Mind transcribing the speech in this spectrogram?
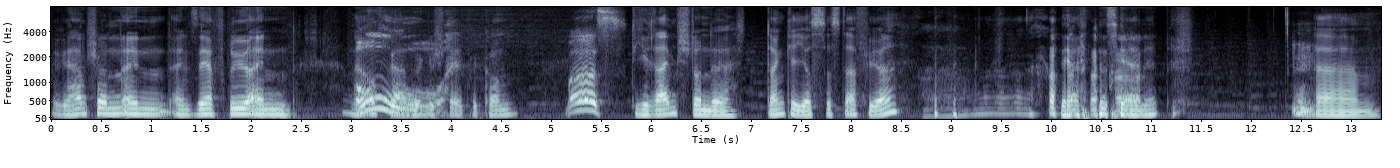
Wir haben schon ein, ein sehr früh ein, eine Oh. Aufgabe gestellt bekommen. Was? Die Reimstunde. Danke, Justus, dafür. Ja, sehr nett. ähm,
